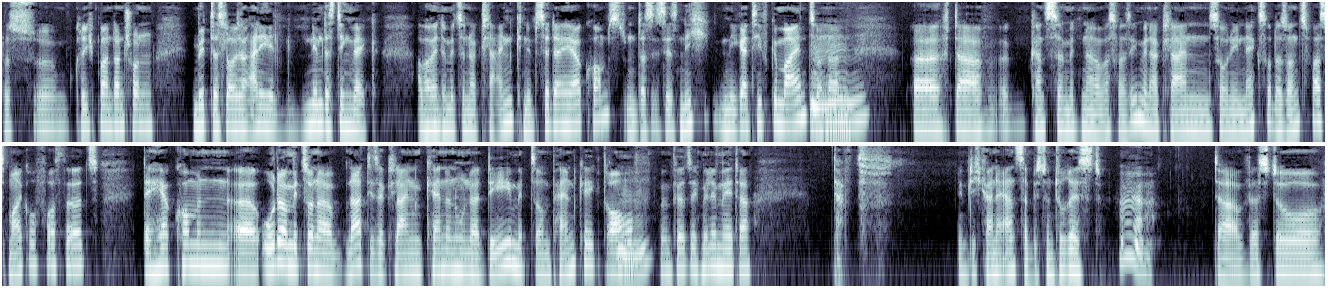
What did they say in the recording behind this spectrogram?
Das äh, kriegt man dann schon mit, dass Leute sagen, ah, nee, nimm das Ding weg. Aber wenn du mit so einer kleinen Knipse daherkommst, und das ist jetzt nicht negativ gemeint, sondern äh, da kannst du mit einer, was weiß ich, mit einer kleinen Sony Nex oder sonst was, Micro Four Thirds, daherkommen, äh, oder mit so einer, na, dieser kleinen Canon 100D mit so einem Pancake drauf, 45 Millimeter, da pff, nimmt dich keiner ernst, da bist du ein Tourist Ah, ja. da wirst du,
